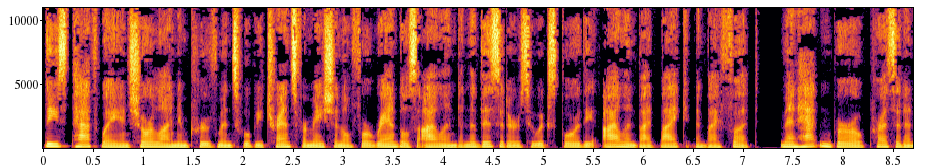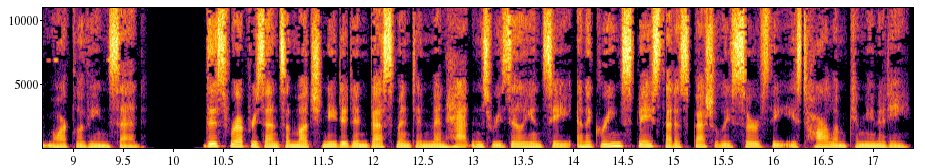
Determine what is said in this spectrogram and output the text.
These pathway and shoreline improvements will be transformational for Randall's Island and the visitors who explore the island by bike and by foot, Manhattan Borough President Mark Levine said. This represents a much needed investment in Manhattan's resiliency and a green space that especially serves the East Harlem community.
